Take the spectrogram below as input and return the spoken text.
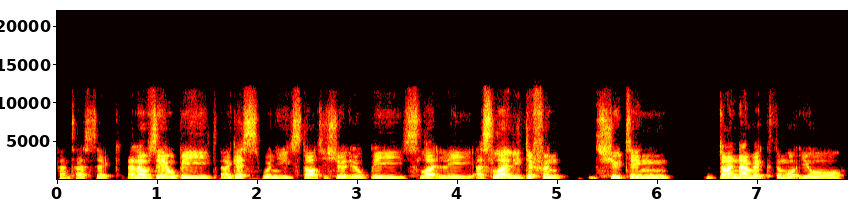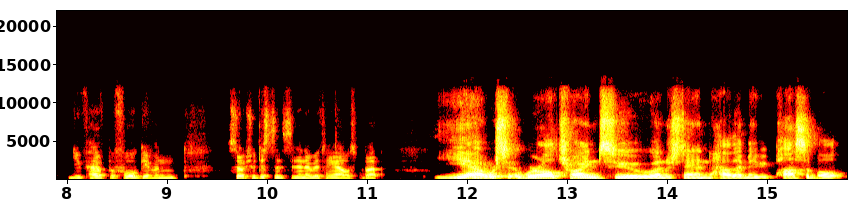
Fantastic. And obviously, it will be. I guess when you start to shoot, it will be slightly a slightly different shooting dynamic than what you're you've had before, given social distancing and everything else. But yeah, we're we're all trying to understand how that may be possible.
